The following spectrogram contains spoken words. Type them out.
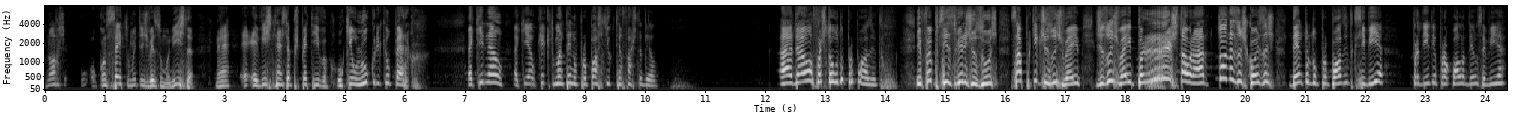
Nós, o, conceito muitas vezes humanista né, é, é visto nesta perspectiva: o que eu lucro e o que eu perco. Aqui não, aqui é o que é que te mantém no propósito e o que te afasta dele. Adão afastou-o do propósito. E foi preciso ver Jesus. Sabe por que Jesus veio? Jesus veio para restaurar todas as coisas dentro do propósito que se havia perdido e para o qual Deus havia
